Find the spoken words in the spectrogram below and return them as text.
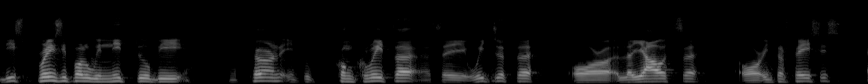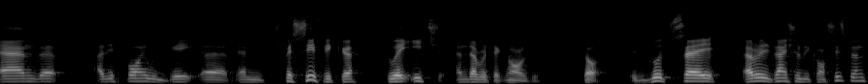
this principle will need to be turned into concrete, uh, say, widget uh, or layouts uh, or interfaces. And uh, at this point, we get uh, specific to each and every technology. So it's good to say every design should be consistent,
